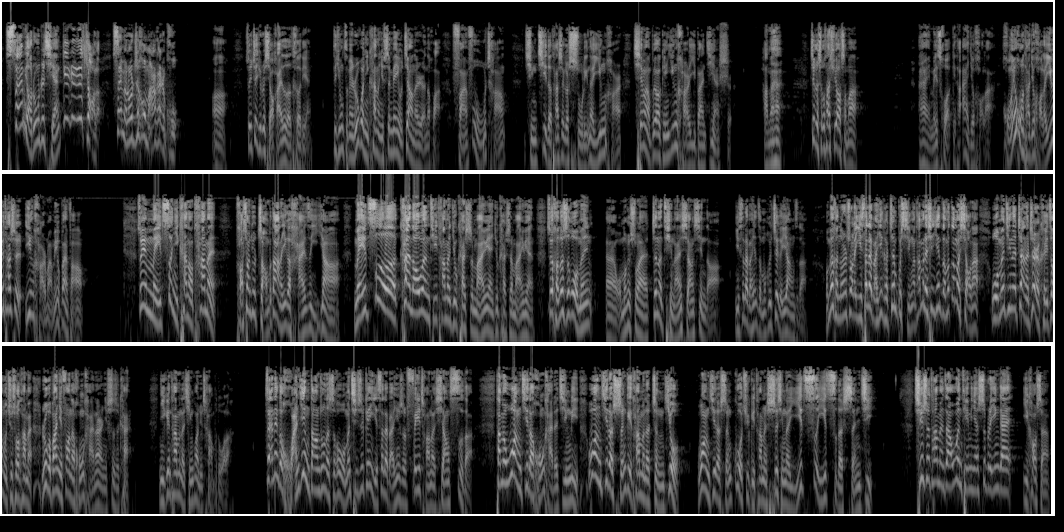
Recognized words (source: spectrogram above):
三秒钟之前咯咯咯笑了，三秒钟之后马上开始哭，啊，所以这就是小孩子的特点。弟兄姊妹，如果你看到你身边有这样的人的话，反复无常，请记得他是个属灵的婴孩，千万不要跟婴孩一般见识，好吗？这个时候他需要什么？哎，没错，给他爱就好了，哄一哄他就好了，因为他是婴孩嘛，没有办法啊。所以每次你看到他们。好像就长不大的一个孩子一样啊！每次看到问题，他们就开始埋怨，就开始埋怨。所以很多时候，我们，呃，我们会说来，真的挺难相信的啊！以色列百姓怎么会这个样子的？我们很多人说了，以色列百姓可真不行啊！他们的信心怎么这么小呢？我们今天站在这儿，可以这么去说他们。如果把你放在红海那儿，你试试看，你跟他们的情况就差不多了。在那个环境当中的时候，我们其实跟以色列百姓是非常的相似的。他们忘记了红海的经历，忘记了神给他们的拯救，忘记了神过去给他们施行的一次一次的神迹。其实他们在问题面前，是不是应该依靠神？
